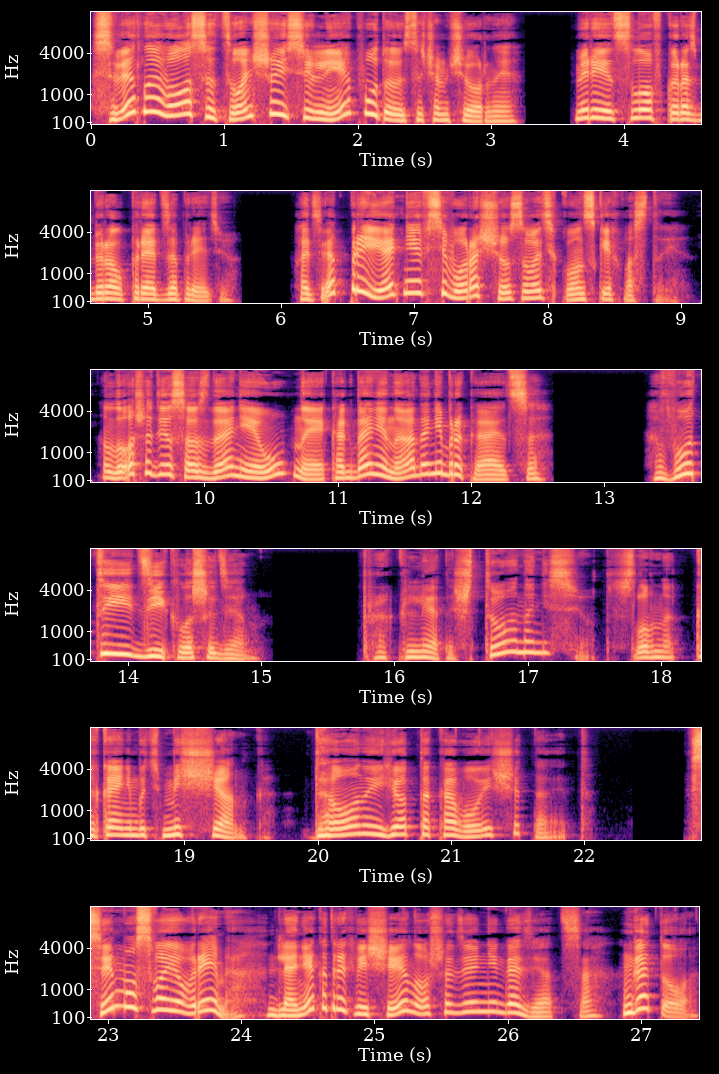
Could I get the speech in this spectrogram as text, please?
Светлые волосы тоньше и сильнее путаются, чем черные. Мериец ловко разбирал прядь за прядью. Хотя приятнее всего расчесывать конские хвосты. Лошади — создания умные, когда не надо, не брыкаются. Вот и иди к лошадям. Проклятый, что она несет? Словно какая-нибудь мещанка. Да он ее таковой и считает. Всему свое время. Для некоторых вещей лошади не годятся. Готово.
